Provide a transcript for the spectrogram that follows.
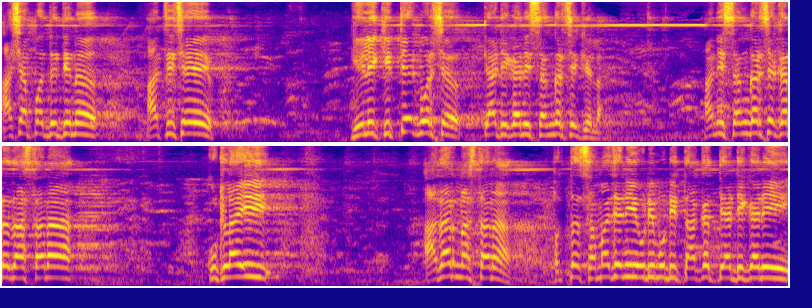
अशा पद्धतीनं अतिशय गेली कित्येक वर्ष त्या ठिकाणी संघर्ष केला. आणि संघर्ष करत असताना कुठलाही आधार नसताना फक्त समाजाने एवढी मोठी ताकद त्या ठिकाणी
